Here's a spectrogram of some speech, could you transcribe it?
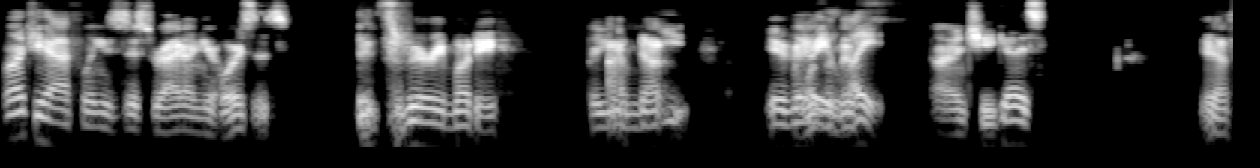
why don't you halflings just ride on your horses it's very muddy. but you're, I'm not- you, you're very wasn't as- light aren't you guys Yes,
